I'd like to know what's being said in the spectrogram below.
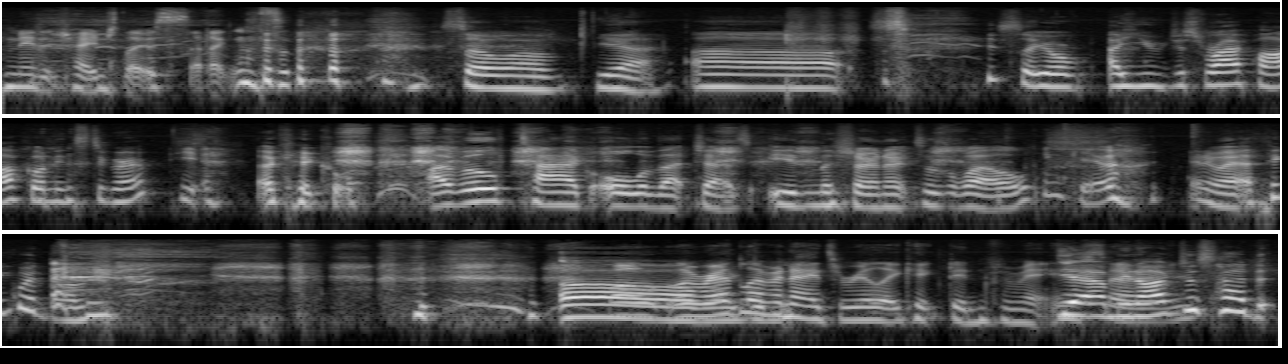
need to change those settings. so um, yeah. Uh, so you're are you just Rye Park on Instagram? yeah. Okay, cool. I will tag all of that jazz in the show notes as well. Thank you. Anyway, I think we're done. Well, Oh, the red lemonade's really kicked in for me. Yeah, I mean, I've just had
